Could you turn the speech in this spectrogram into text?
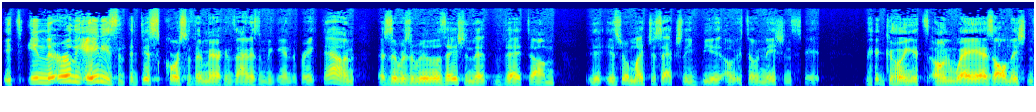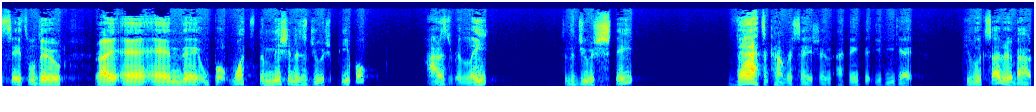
It's in the early 80s that the discourse with American Zionism began to break down, as there was a realization that that um, Israel might just actually be its own nation state, going its own way, as all nation states will do, right? And, and they, but what's the mission as a Jewish people? How does it relate the Jewish state? That's a conversation I think that you can get people excited about,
